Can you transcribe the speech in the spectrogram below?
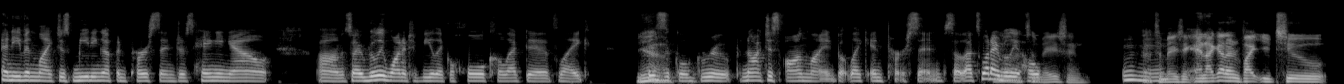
and even like just meeting up in person just hanging out um so i really wanted to be like a whole collective like yeah. physical group not just online but like in person so that's what i really hope amazing Mm-hmm. That's amazing. And I got to invite you to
